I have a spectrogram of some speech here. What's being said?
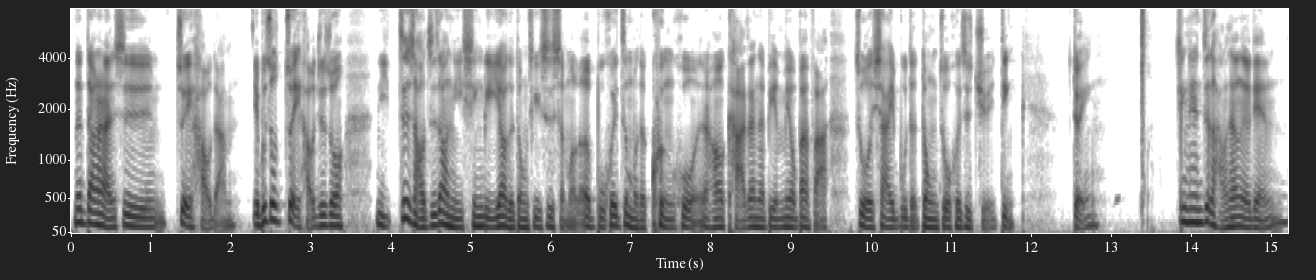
那当然是最好的。也不是说最好，就是说你至少知道你心里要的东西是什么了，而不会这么的困惑，然后卡在那边没有办法做下一步的动作或是决定。对，今天这个好像有点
